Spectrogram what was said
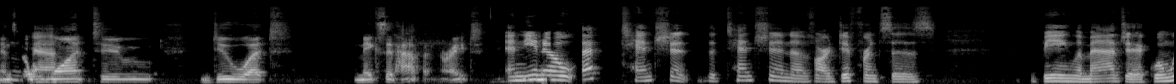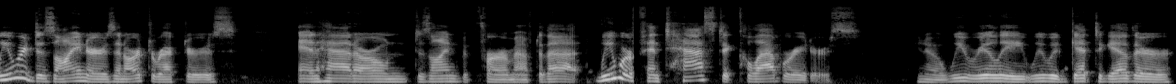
And so yeah. we want to do what makes it happen right? And you know that tension the tension of our differences being the magic. When we were designers and art directors and had our own design firm after that, we were fantastic collaborators. You know, we really we would get together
